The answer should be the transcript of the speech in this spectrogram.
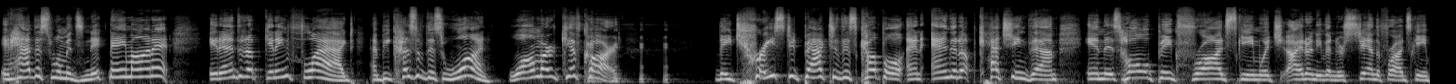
It had this woman's nickname on it. It ended up getting flagged. And because of this one Walmart gift card, they traced it back to this couple and ended up catching them in this whole big fraud scheme, which I don't even understand the fraud scheme,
